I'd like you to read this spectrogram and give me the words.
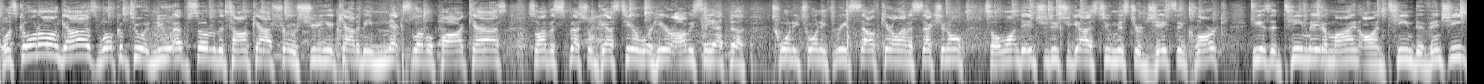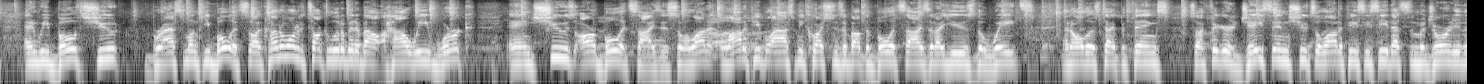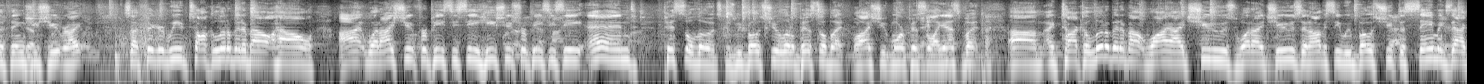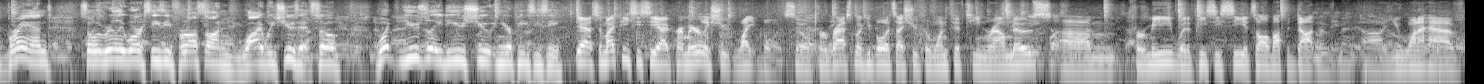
What's going on, guys? Welcome to a new episode of the Tom Castro Shooting Academy Next Level podcast. So, I have a special guest here. We're here, obviously, at the 2023 South Carolina Sectional. So, I wanted to introduce you guys to Mr. Jason Clark. He is a teammate of mine on Team Da Vinci, and we both shoot brass monkey bullets. So, I kind of wanted to talk a little bit about how we work and choose our bullet sizes. So, a lot of a lot of people ask me questions about the bullet size that I use, the weights, and all those type of things. So, I figured Jason shoots a lot of PCC. That's the majority of the things you shoot, right? So, I figured we'd talk a little bit about how I what I shoot for PCC, he shoots for PCC, and pistol loads because we both shoot a little pistol, but well, I shoot more pistol, I guess. But um, I talk a little bit about why I choose what I choose, and obviously we both shoot the same exact brand, so it really works easy for us on why we choose it. So, what usually do you shoot in your PCC? Yeah, so my PCC, I primarily shoot light bullets. So for brass monkey bullets, I shoot the 115 round nose. Um, for me, with a PCC, it's all about the dot movement. Uh, you want to have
